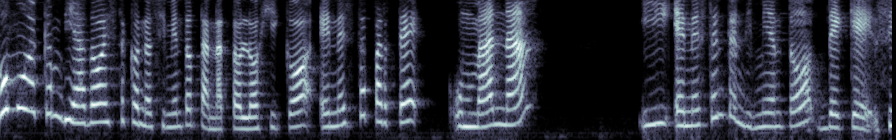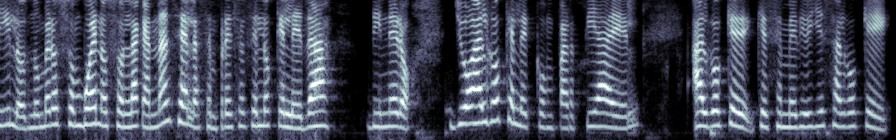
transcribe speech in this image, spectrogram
¿Cómo ha cambiado este conocimiento tanatológico en esta parte humana y en este entendimiento de que sí, los números son buenos, son la ganancia de las empresas, es lo que le da dinero? Yo algo que le compartí a él, algo que, se me dio y es algo que,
